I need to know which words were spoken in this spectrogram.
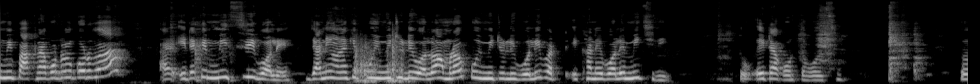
তুমি পাকনা পটল করবা আর এটাকে মিছরি বলে। জানি অনেকে পুঁই মিটুলি বলো আমরাও পুঁই মিটুলি বলি বাট এখানে বলে মিছরি। তো এটা করতে বলছে। তো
